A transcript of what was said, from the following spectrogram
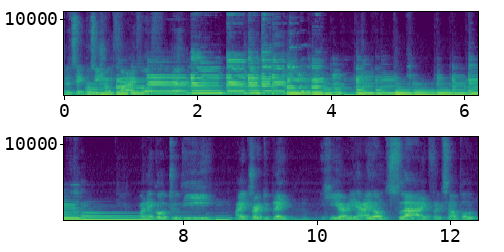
let's say position five of. Uh, when I go to D, I try to play here. Yeah, I don't slide. For example,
